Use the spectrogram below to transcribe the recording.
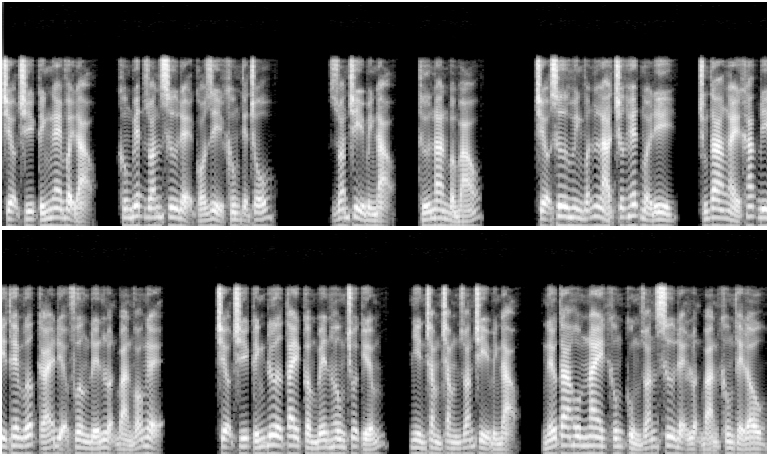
triệu trí kính nghe vậy đạo, không biết doãn sư đệ có gì không tiện chỗ. Doãn chỉ bình đạo, thứ nan bẩm báo. Triệu sư huynh vẫn là trước hết mời đi, chúng ta ngày khác đi thêm ước cái địa phương đến luận bàn võ nghệ. Triệu trí kính đưa tay cầm bên hông chuỗi kiếm, nhìn chằm chằm doãn chỉ bình đạo, nếu ta hôm nay không cùng doãn sư đệ luận bàn không thể đâu.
